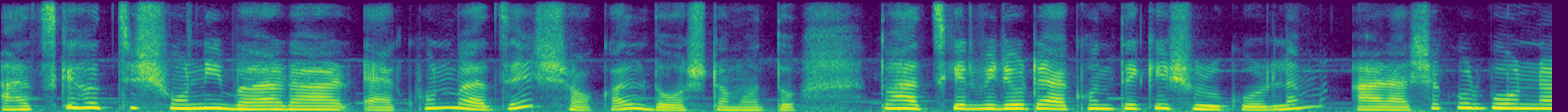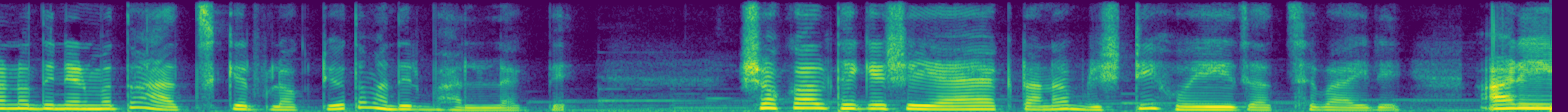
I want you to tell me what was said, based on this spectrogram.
আজকে হচ্ছে শনিবার আর এখন বাজে সকাল দশটা মতো। তো আজকের ভিডিওটা এখন থেকে শুরু করলাম আর আশা করব অন্যান্য দিনের মতো আজকের ব্লগটিও তোমাদের ভালো লাগবে। সকাল থেকে সেই এক টানা বৃষ্টি হয়েই যাচ্ছে বাইরে। আর এই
